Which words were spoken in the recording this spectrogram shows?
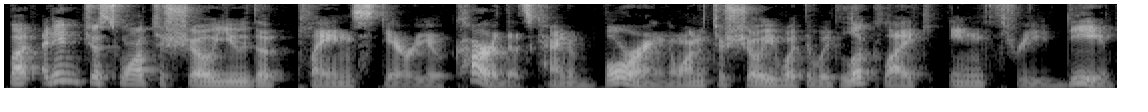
But I didn't just want to show you the plain stereo card. That's kind of boring. I wanted to show you what they would look like in 3D.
